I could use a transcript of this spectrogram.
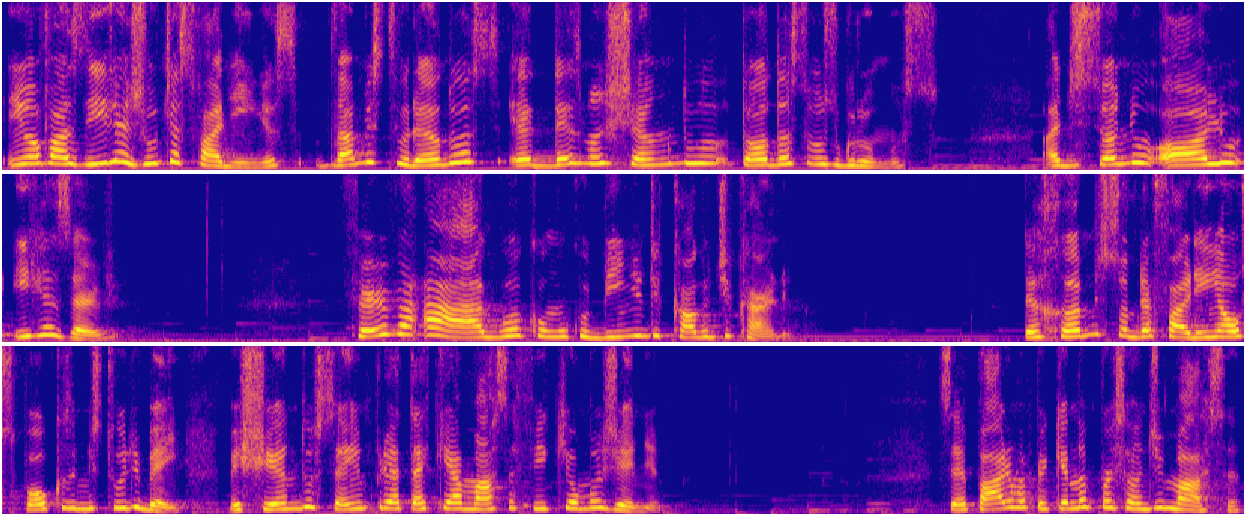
Em uma vasilha, junte as farinhas, vá misturando-as e desmanchando todos os grumos. Adicione o óleo e reserve. Ferva a água com um cubinho de caldo de carne. Derrame sobre a farinha aos poucos e misture bem, mexendo sempre até que a massa fique homogênea. Separe uma pequena porção de massa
